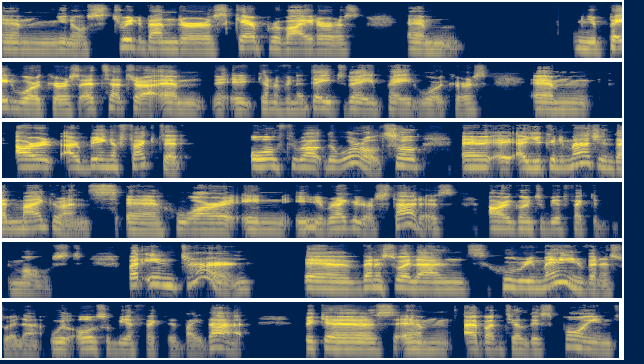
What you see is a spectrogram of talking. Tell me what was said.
um, you know street vendors care providers um, paid workers etc um, kind of in a day-to-day paid workers um, are are being affected all throughout the world. So uh, uh, you can imagine that migrants uh, who are in irregular status are going to be affected the most. But in turn, uh, Venezuelans who remain in Venezuela will also be affected by that because um, up until this point,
